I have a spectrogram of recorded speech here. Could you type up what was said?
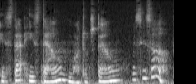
is that his down muddled down with his up?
